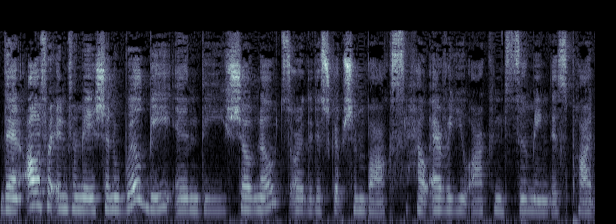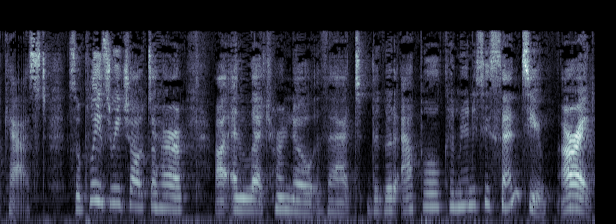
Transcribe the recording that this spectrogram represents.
then all of her information will be in the show notes or the description box, however you are consuming this podcast. So please reach out to her uh, and let her know that the Good Apple community sent you. All right,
